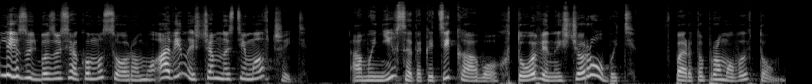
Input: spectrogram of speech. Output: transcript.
Лізуть без усякому сорому, а він із чемності мовчить. А мені все таки цікаво, хто він і що робить, вперто промовив Том.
